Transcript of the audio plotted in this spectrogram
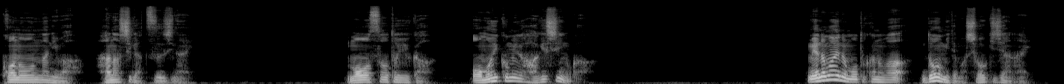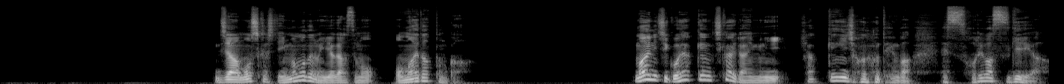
この女には話が通じない。妄想というか、思い込みが激しいのか？目の前の元カノはどう見ても正気じゃない。じゃあもしかして今までの嫌がらせもお前だったのか？毎日500件近い LINE に100件以上の電話。え、それはすげえや。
